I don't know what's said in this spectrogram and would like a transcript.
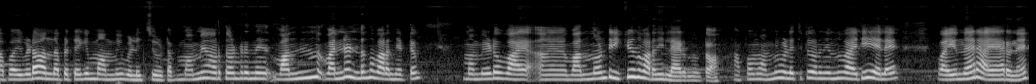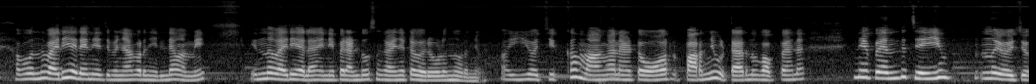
അപ്പോൾ ഇവിടെ വന്നപ്പോഴത്തേക്കും മമ്മി വിളിച്ചു കേട്ടോ. അപ്പോൾ മമ്മി ഓർത്തുകൊണ്ടിരുന്ന വന്ന് വന്നുണ്ടെന്ന് പറഞ്ഞിട്ടും മമ്മിയുടെ വ വന്നുകൊണ്ടിരിക്കുമെന്ന് പറഞ്ഞില്ലായിരുന്നു കേട്ടോ. അപ്പോൾ മമ്മി വിളിച്ചിട്ട് പറഞ്ഞു ഇന്ന് വരികയല്ലേ വൈകുന്നേരം ആയായിരുന്നേ. അപ്പോൾ ഇന്ന് വരികയില്ലേന്ന് ചോദിച്ചപ്പോൾ ഞാൻ പറഞ്ഞു ഇല്ല മമ്മി ഇന്ന് വരികയല്ല ഇനിയിപ്പോൾ രണ്ട് ദിവസം കഴിഞ്ഞിട്ട് വരുള്ളൂ എന്ന് പറഞ്ഞു. അയ്യോ ചിക്കൻ വാങ്ങാനായിട്ട് ഓർ പറഞ്ഞു വിട്ടായിരുന്നു പപ്പേനെ. ഇനിയിപ്പോൾ എന്ത് ചെയ്യും എന്ന് ചോദിച്ചു.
